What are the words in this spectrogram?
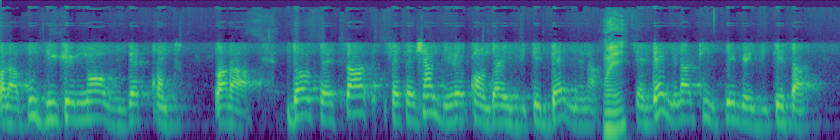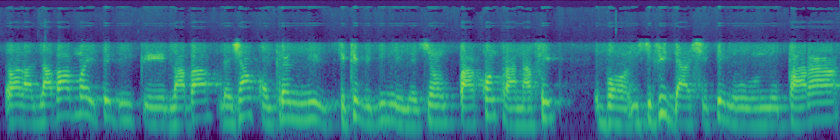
voilà, pour dire que non, vous êtes contre. Voilà. Donc c'est ça, c'est ce genre d'erreur qu'on doit éviter dès maintenant. Oui. C'est dès maintenant qu'ils peuvent éviter ça. Voilà, là-bas, moi, je peux dire que là-bas, les gens comprennent mieux ce que veut dire l'élection. Par contre, en Afrique, bon, il suffit d'acheter nos, nos parents,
